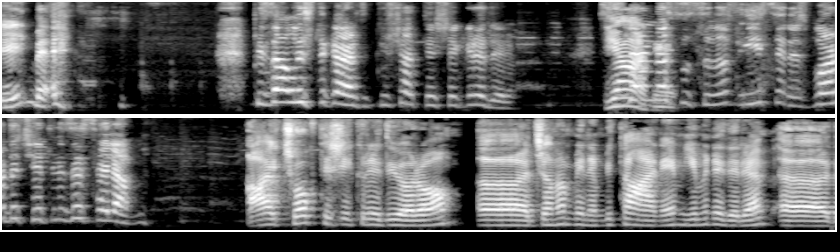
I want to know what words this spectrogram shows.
Değil mi? Biz alıştık artık. Kuşat teşekkür ederim. Sizler Yani. nasılsınız? İyisiniz. Bu arada chatinize selam. Ay çok teşekkür ediyorum. Ee, canım benim bir tanem. Yemin ederim e,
